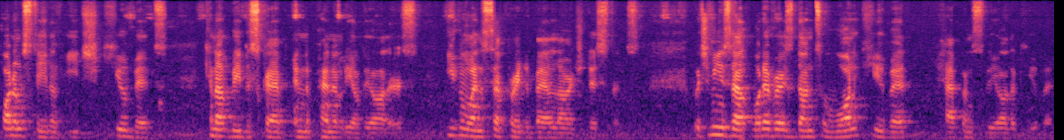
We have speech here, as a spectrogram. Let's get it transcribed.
quantum state of each qubit cannot be described independently of the others. even when separated by a large distance, which means that whatever is done to one qubit happens to the other qubit.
